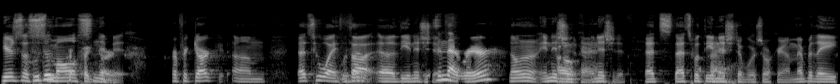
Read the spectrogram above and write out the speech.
here's a small Perfect Dark? snippet. Perfect Dark. Um, that's who I Was thought uh, the initiative. Isn't that rare? No, no, no initiative. okay. Initiative. That's that's what the Okay. initiative was working on. Remember, they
